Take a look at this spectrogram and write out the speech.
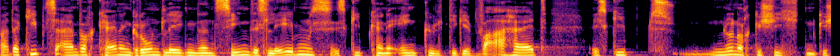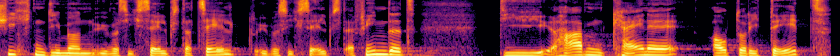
Ah, da gibt es einfach keinen grundlegenden Sinn des Lebens, es gibt keine endgültige Wahrheit, es gibt nur noch Geschichten, Geschichten, die man über sich selbst erzählt, über sich selbst erfindet, die haben keine Autorität,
